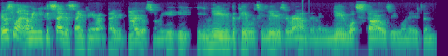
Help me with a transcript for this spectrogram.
it was like. I mean, you could say the same thing about David Bowie or something. He, he he knew the people to use around him, and he knew what styles he wanted. And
